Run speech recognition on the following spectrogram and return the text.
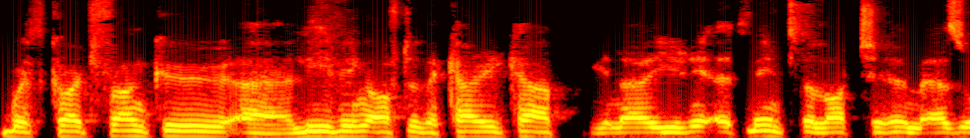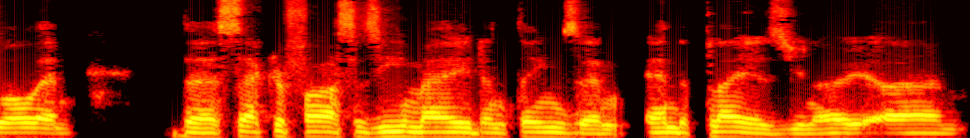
with coach franco uh, leaving after the Currie cup you know you, it meant a lot to him as well and the sacrifices he made and things and and the players you know um,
